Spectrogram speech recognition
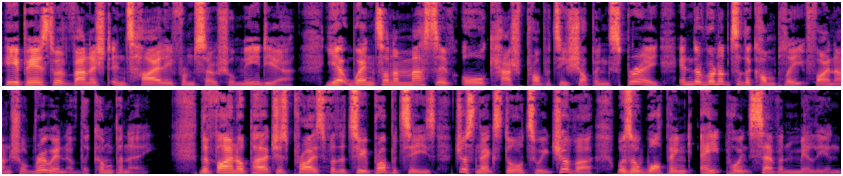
He appears to have vanished entirely from social media, yet went on a massive all cash property shopping spree in the run up to the complete financial ruin of the company. The final purchase price for the two properties, just next door to each other, was a whopping $8.7 million.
